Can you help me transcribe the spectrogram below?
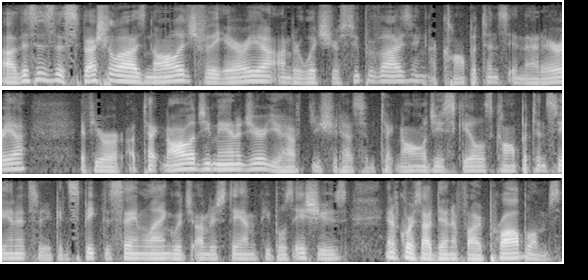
Uh, this is the specialized knowledge for the area under which you're supervising, a competence in that area. If you're a technology manager, you have you should have some technology skills, competency in it, so you can speak the same language, understand people's issues, and of course identify problems.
